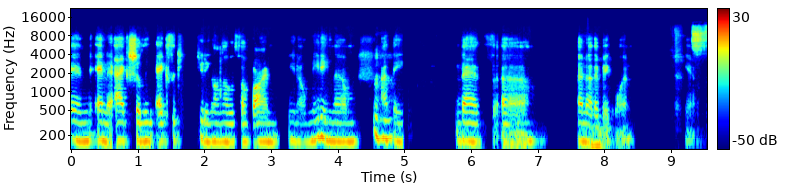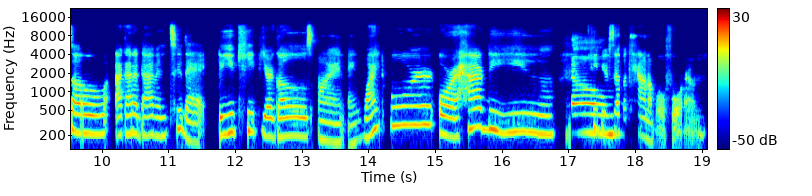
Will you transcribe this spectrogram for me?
and, and actually executing on those so far and you know meeting them I Mhm. think that's uh another big one Yeah. So I gotta dive into that. Do you keep your goals on a whiteboard, or how do you no keep yourself accountable for them?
